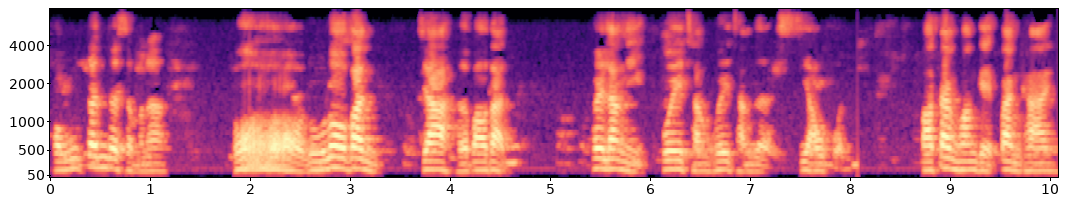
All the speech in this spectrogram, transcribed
红灯的什么呢？哦，卤肉饭加荷包蛋，会让你非常非常的销魂。把蛋黄给拌开，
